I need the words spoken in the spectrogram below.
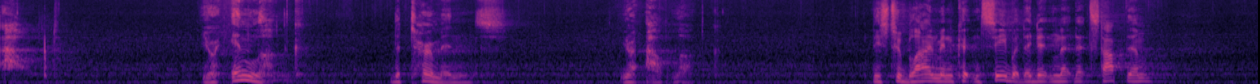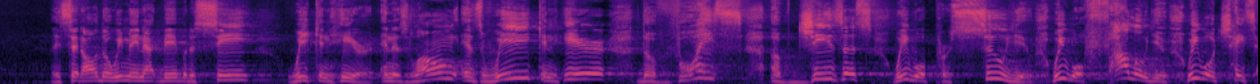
out. Your inlook determines your outlook. These two blind men couldn't see, but they didn't let that stop them. They said, although we may not be able to see, we can hear. And as long as we can hear the voice of Jesus, we will pursue you. We will follow you. We will chase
